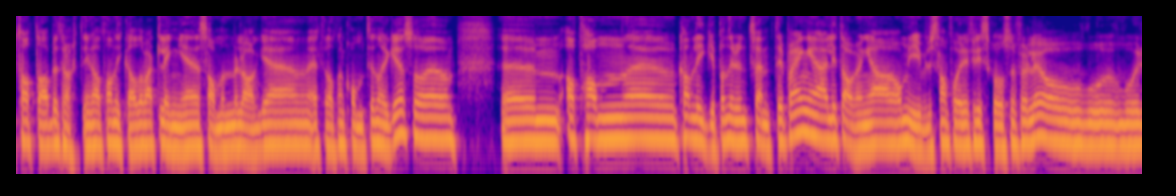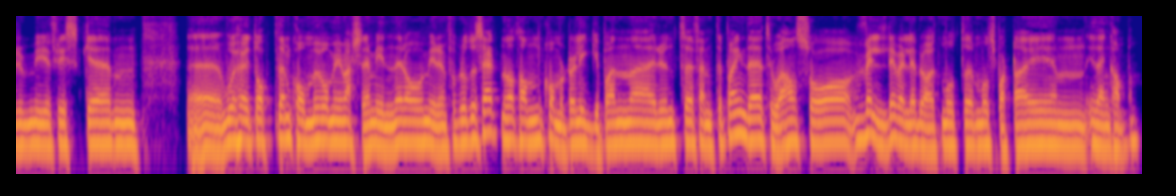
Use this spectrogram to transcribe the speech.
Tatt av betraktning at han ikke hadde vært lenge sammen med laget etter at han kom til Norge. Så eh, at han eh, kan ligge på en rundt 50 poeng er litt avhengig av omgivelsene han får i Friske også, selvfølgelig, og hvor, hvor mye frisk eh, eh, Hvor høyt opp de kommer, hvor mye matcher de vinner og hvor mye de får produsert. Men at han kommer til å ligge på en eh, rundt 50 poeng, det tror jeg han så veldig veldig bra ut mot, mot Sparta i, i den kampen.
